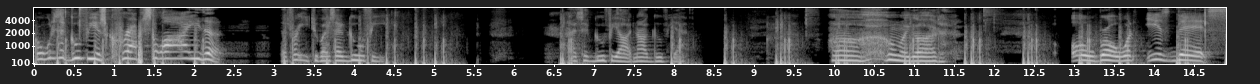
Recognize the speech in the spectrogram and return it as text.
Bro, what is that goofy crap slide? That's right, YouTube. I said goofy. I said goofy out, not goofy. Oh, oh my god. Oh, bro, what is this?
